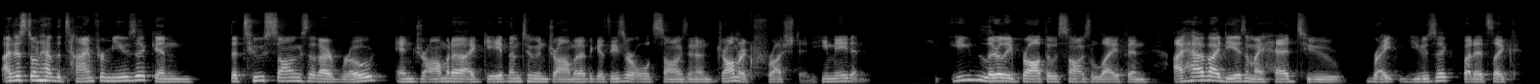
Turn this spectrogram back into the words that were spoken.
I just don't have the time for music. And the two songs that I wrote, Andromeda, I gave them to Andromeda because these are old songs, and Andromeda crushed it. He made it he literally brought those songs to life. And i have ideas in my head to write music but it's like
